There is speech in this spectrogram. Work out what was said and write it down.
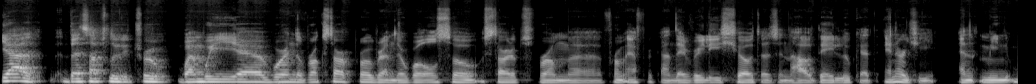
Yeah, that's absolutely true. When we uh, were in the Rockstart program, there were also startups from uh, from Africa, and they really showed us in how they look at energy. And I mean,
